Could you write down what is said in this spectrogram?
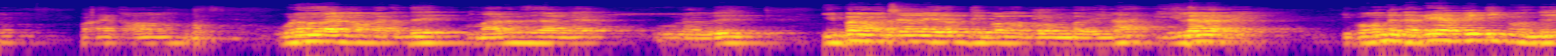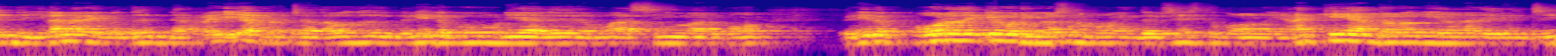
வணக்கம். உணவு தாங்க மருந்து மருந்து தாங்க உணவு. இப்போ நம்ம சேனல் எதை பற்றி பார்க்க போறோம் பார்த்தீங்கன்னா இளநரை. இப்போ வந்து நிறைய பேத்திக்கு வந்து இந்த இளநரை வந்து நிறைய பிரச்சனை அதாவது வெளியில போக முடியாது ரொம்ப அசிங்கமா இருக்கும். வெளியில போறதுக்கே ஒரு யோசனை போகணும் இந்த விஷயத்துக்கு போகணும் எனக்கே அந்த அளவுக்கு இளநரை இருந்துச்சு.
